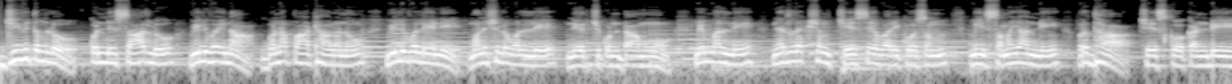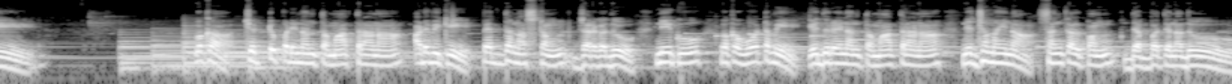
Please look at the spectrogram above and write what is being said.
జీవితంలో కొన్నిసార్లు విలువైన గుణపాఠాలను విలువలేని మనుషుల వల్లే నేర్చుకుంటాము. మిమ్మల్ని నిర్లక్ష్యం చేసేవారి కోసం మీ సమయాన్ని వృధా చేసుకోకండి. ఒక చెట్టు పడినంత మాత్రాన అడవికి పెద్ద నష్టం జరగదు. నీకు ఒక ఓటమి ఎదురైనంత మాత్రాన నిజమైన సంకల్పం దెబ్బతినదు.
